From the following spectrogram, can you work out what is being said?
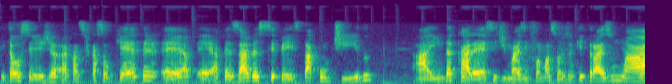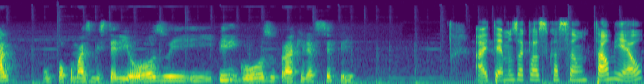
Então, ou seja, a classificação Keter, é, é, apesar do SCP estar contido, ainda carece de mais informações, o que traz um ar um pouco mais misterioso e, e perigoso para aquele SCP. Aí temos a classificação Talmiel,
